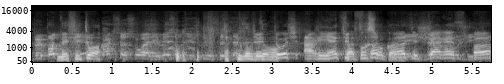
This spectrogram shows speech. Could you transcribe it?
Tu peux pas Méfie-toi. à quoi que ce soit. Les mains sur les genoux, s'il te plaît. Tu Exactement. touches à rien, tu Fais te pas, tu genoux, caresses pas.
